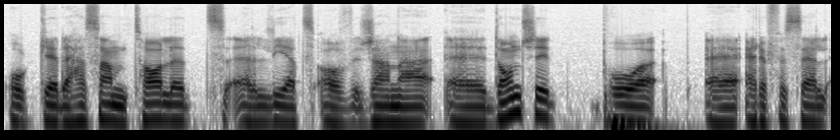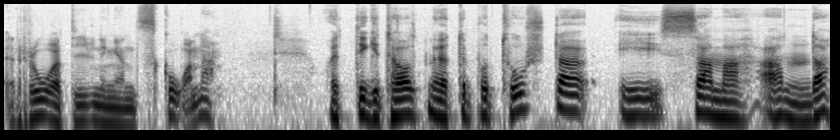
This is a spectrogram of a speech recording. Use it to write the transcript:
Och eh, det här samtalet eh, leds av Jana eh, Doncic på RFSL Rådgivningen Skåne. Och ett digitalt möte på torsdag i samma anda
